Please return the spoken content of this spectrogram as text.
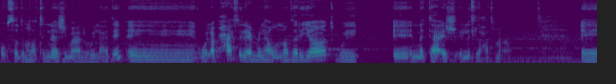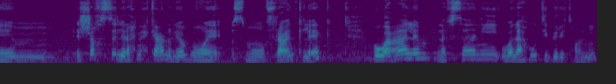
أو الصدمات الناجمة عن الولادة والأبحاث اللي عملها والنظريات والنتائج اللي طلعت معه الشخص اللي رح نحكي عنه اليوم هو اسمه فرانك ليك. هو عالم نفساني ولاهوتي بريطاني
